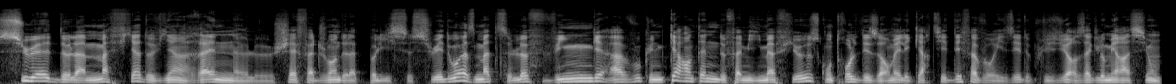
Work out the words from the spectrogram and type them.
Suède, la mafia devient reine. Le chef adjoint de la police suédoise, Mats Löfving, avoue qu'une quarantaine de familles mafieuses contrôlent désormais les quartiers défavorisés de plusieurs agglomérations.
